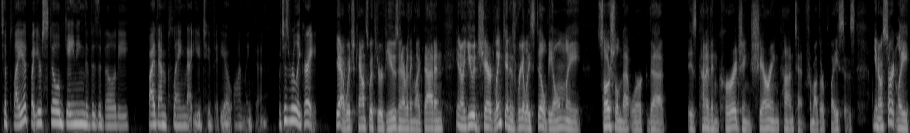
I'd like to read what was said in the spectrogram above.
to play it, but you're still gaining the visibility by them playing that YouTube video on LinkedIn, which is really great. Yeah, which counts with your views and everything like that. And, you know, you had shared LinkedIn is really still the only social network that is kind of encouraging sharing content from other places. You know, certainly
